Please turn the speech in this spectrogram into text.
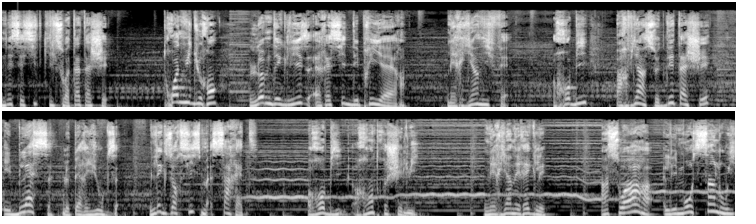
nécessite qu'il soit attaché. Trois nuits durant, l'homme d'église récite des prières, mais rien n'y fait. Robbie parvient à se détacher et blesse le père Hughes. L'exorcisme s'arrête. Robbie rentre chez lui. Mais rien n'est réglé. Un soir, les mots Saint-Louis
